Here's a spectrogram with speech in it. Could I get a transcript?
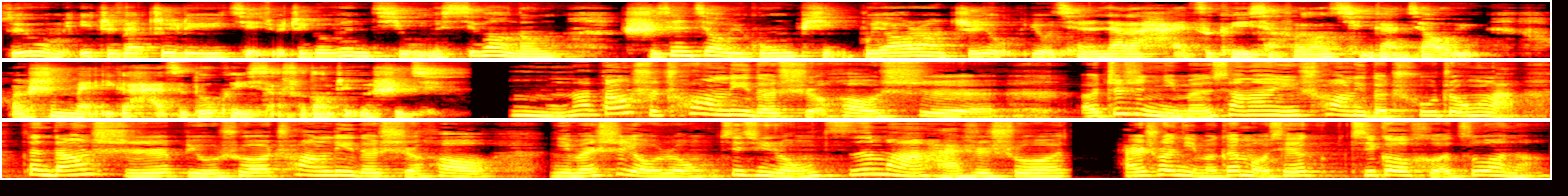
所以我们一直在致力于解决这个问题。我们希望能实现教育公平，不要让只有有钱人家的孩子可以享受到情感教育，而是每一个孩子都可以享受到这个事情。嗯，那当时创立的时候是，呃，这是你们相当于创立的初衷啦。但当时，比如说创立的时候，你们是有融进行融资吗？还是说，还是说你们跟某些机构合作呢？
